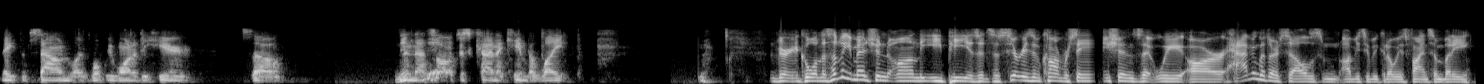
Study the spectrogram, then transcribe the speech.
make them sound like what we wanted to hear so then that song just kind of came to light Very cool. Now, something you mentioned on the EP is it's a series of conversations that we are having with ourselves, and obviously we could always find somebody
